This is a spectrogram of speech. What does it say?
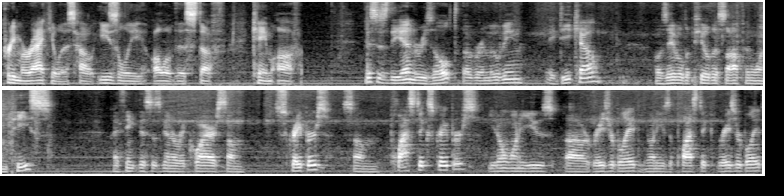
pretty miraculous how easily all of this stuff came off. This is the end result of removing a decal. I was able to peel this off in one piece. I think this is going to require some scrapers, some plastic scrapers. You don't want to use a razor blade, you want to use a plastic razor blade.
